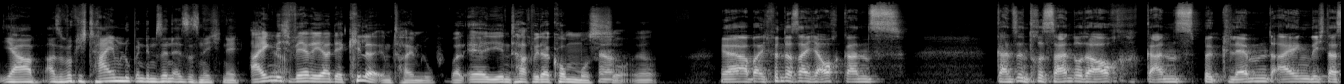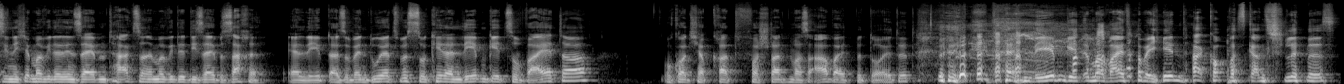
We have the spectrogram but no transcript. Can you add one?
ja, also wirklich Time Loop in dem Sinne ist es nicht, nee. Eigentlich ja. wäre ja der Killer im Time Loop, weil er jeden Tag wieder kommen muss. Ja, so, ja. ja aber ich finde das eigentlich auch ganz, ganz interessant oder auch ganz beklemmend eigentlich, dass sie nicht immer wieder denselben Tag, sondern immer wieder dieselbe Sache erlebt. Also wenn du jetzt wüsstest, okay, dein Leben geht so weiter Oh Gott, ich habe gerade verstanden, was Arbeit bedeutet. Dein Leben geht immer weiter, aber jeden Tag kommt was ganz Schlimmes.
